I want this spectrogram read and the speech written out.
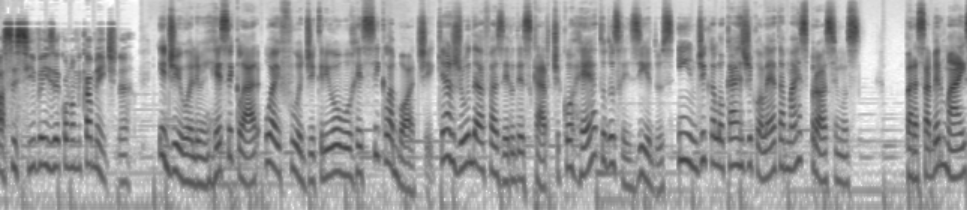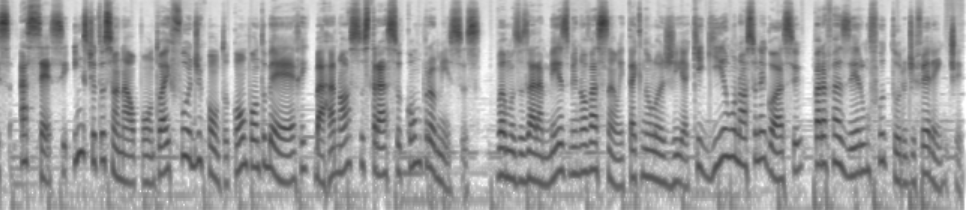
acessíveis economicamente, né? E de olho em reciclar, o iFood criou o Reciclabot, que ajuda a fazer o descarte correto dos resíduos e indica locais de coleta mais próximos. Para saber mais, acesse institucional.ifood.com.br barra nossos compromissos. Vamos usar a mesma inovação e tecnologia que guiam o nosso negócio para fazer um futuro diferente.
